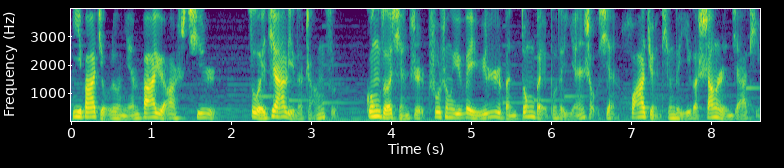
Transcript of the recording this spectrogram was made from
一八九六年八月二十七日，作为家里的长子，宫泽贤治出生于位于日本东北部的岩手县花卷町的一个商人家庭，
